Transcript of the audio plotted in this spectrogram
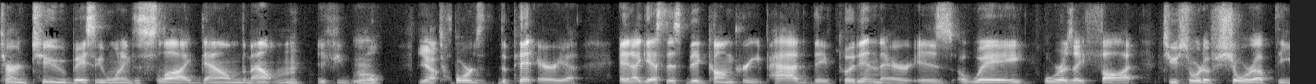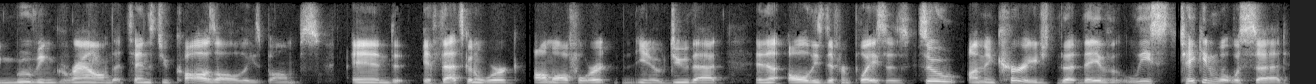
turn two basically wanting to slide down the mountain, if you will, mm, yeah. towards the pit area. And I guess this big concrete pad that they've put in there is a way or as a thought to sort of shore up the moving ground that tends to cause all these bumps. And if that's going to work, I'm all for it. You know, do that in all these different places. So I'm encouraged that they've at least taken what was said,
